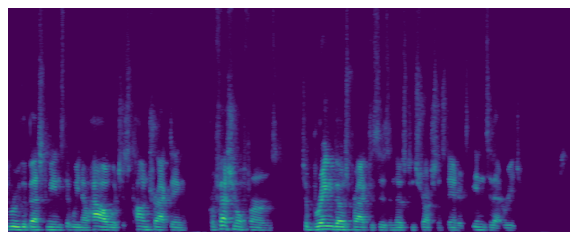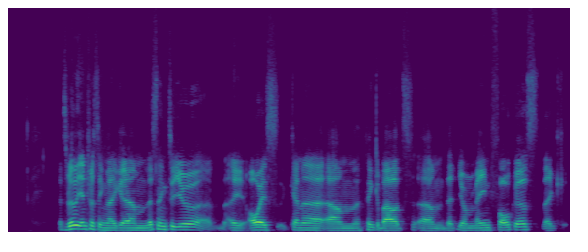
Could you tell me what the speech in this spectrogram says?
through the best means that we know how, which is contracting professional firms to bring those practices and those construction standards into that region it's really interesting like um, listening to you uh, i always kind of um, think about um, that your main focus like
